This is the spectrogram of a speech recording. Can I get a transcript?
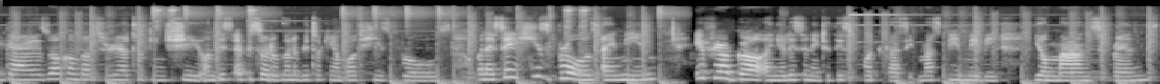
guys, welcome back to Ria Talking She. On this episode, we're going to be talking about his bros. When I say his bros, I mean if you're a girl and you're listening to this podcast, it must be maybe your man's friends,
